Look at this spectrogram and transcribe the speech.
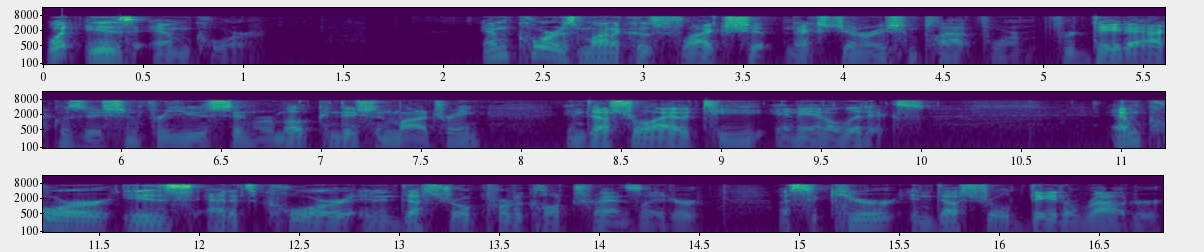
What is M-Core? M-Core is Monico's flagship next generation platform for data acquisition for use in remote condition monitoring, industrial IoT, and analytics. M-Core is at its core an industrial protocol translator, a secure industrial data router,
